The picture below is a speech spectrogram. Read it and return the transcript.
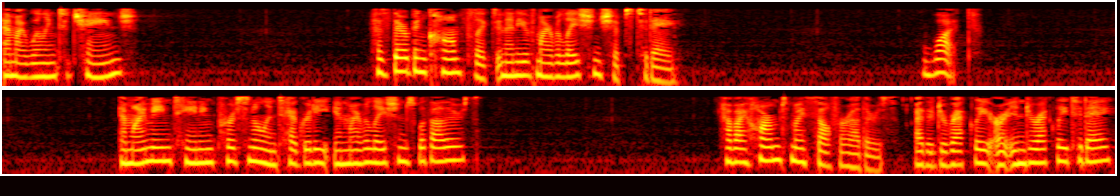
Am I willing to change? Has there been conflict in any of my relationships today? What? Am I maintaining personal integrity in my relations with others? Have I harmed myself or others, either directly or indirectly today?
